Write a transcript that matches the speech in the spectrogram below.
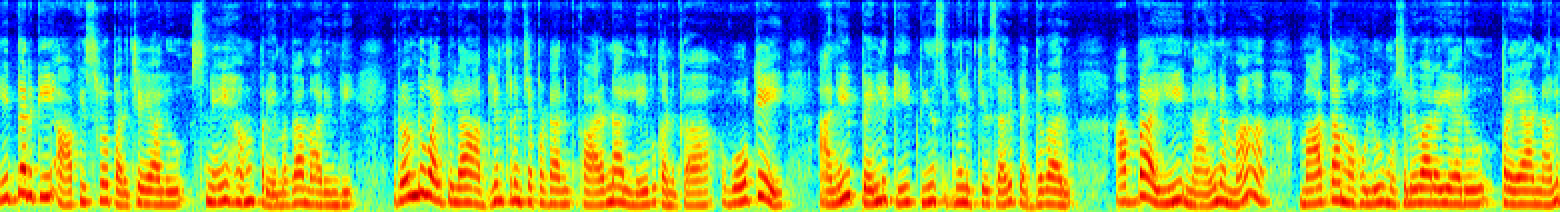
ఇద్దరికీ ఆఫీస్లో పరిచయాలు స్నేహం ప్రేమగా మారింది. రెండు వైపులా అభ్యంతరం చెప్పడానికి కారణాలు లేవు కనుక ఓకే అని పెళ్ళికి గ్రీన్ సిగ్నల్ ఇచ్చేశారు పెద్దవారు. అబ్బాయి నాయనమ్మ మాతామహులు ముసలివారయ్యారు ప్రయాణాలు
